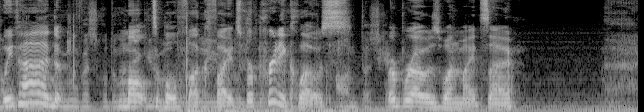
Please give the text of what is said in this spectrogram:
We've had multiple fuck fights. We're pretty close. We're bros, one might say. Ah,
